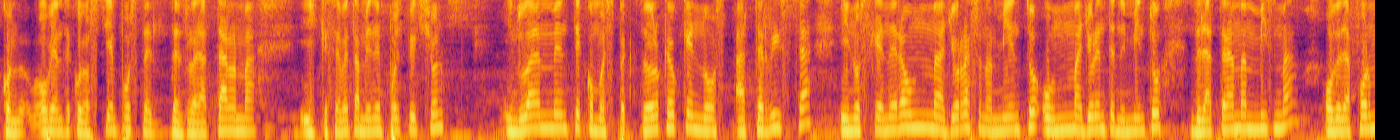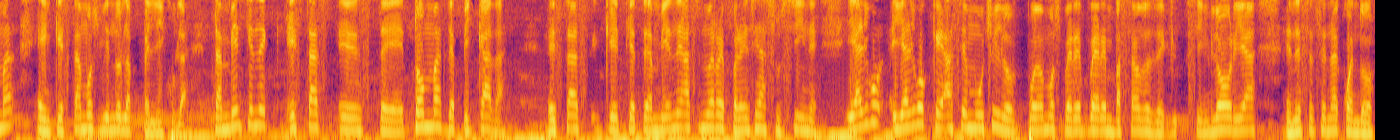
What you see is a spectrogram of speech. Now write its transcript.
con, obviamente con los tiempos dentro de la trama y que se ve también en Pulp Fiction, indudablemente como espectador creo que nos aterriza y nos genera un mayor razonamiento o un mayor entendimiento de la trama misma o de la forma en que estamos viendo la película. También tiene estas este, tomas de picada. Estas que, que también hacen una referencia a su cine. Y algo, y algo que hace mucho y lo podemos ver, ver en Bastardos desde Sin Gloria, en esta escena cuando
